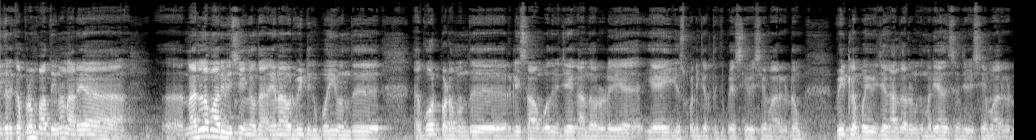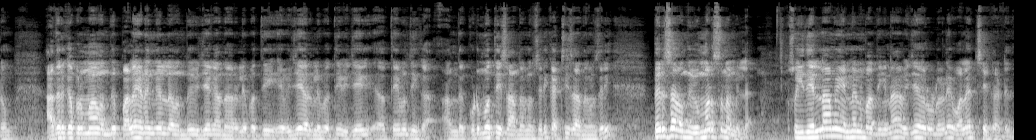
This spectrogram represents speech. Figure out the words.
இதற்கப்புறம் பார்த்தீங்கன்னா நிறையா நல்ல மாதிரி விஷயங்கள் தான். ஏன்னா அவர் வீட்டுக்கு போய் வந்து கோட் படம் வந்து ரிலீஸ் ஆகும்போது விஜயகாந்த் அவருடைய ஏஐ யூஸ் பண்ணிக்கிறதுக்கு பேசிய விஷயமா இருக்கட்டும் வீட்டில் போய் விஜயகாந்த் அவர்களுக்கு மரியாதை செஞ்ச விஷயமா இருக்கட்டும் அதற்கப்புறமா வந்து பல இடங்களில் வந்து விஜயகாந்த் அவர்களை பற்றி விஜய் அவர்களை பற்றி விஜய் தேமுதிக அந்த குடும்பத்தை சார்ந்தவங்களும் சரி கட்சி சார்ந்தவங்களும் சரி பெருசாக வந்து விமர்சனம் இல்லை. ஸோ இது எல்லாமே என்னென்னு பார்த்தீங்கன்னா விஜய் அவர்களுடைய வளர்ச்சியை காட்டுது.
